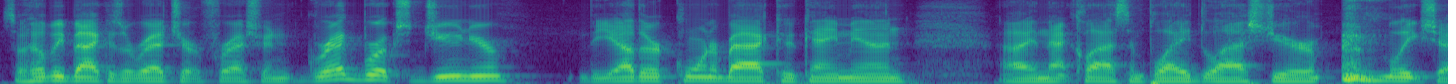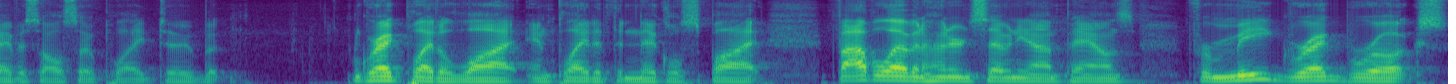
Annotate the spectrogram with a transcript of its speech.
So he'll be back as a redshirt freshman. Greg Brooks Jr., the other cornerback who came in uh, in that class and played last year, Malik Chavis also played too, but Greg played a lot and played at the nickel spot. 5'11, 179 pounds. For me, Greg Brooks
